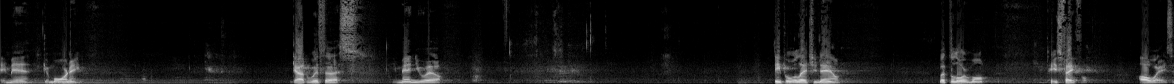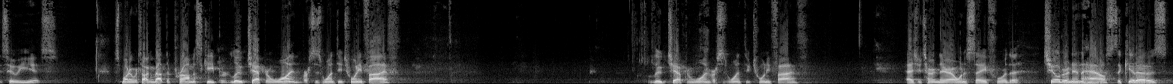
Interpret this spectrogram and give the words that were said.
Amen. Good morning. God with us, Emmanuel. People will let you down, but the Lord won't. He's faithful, always. It's who He is. This morning we're talking about the promise keeper. Luke chapter 1, verses 1 through 25. Luke chapter 1, verses 1 through 25 as you turn there, I want to say for the children in the house, the kiddos,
